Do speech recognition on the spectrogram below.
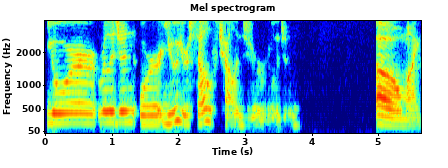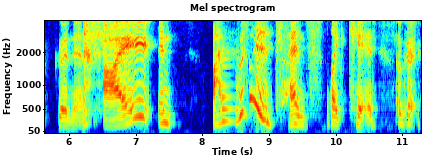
your religion or you yourself challenged your religion? Oh my goodness. I and i was an intense like kid. Okay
